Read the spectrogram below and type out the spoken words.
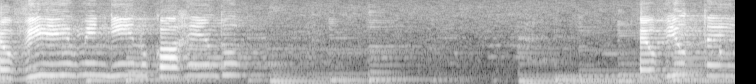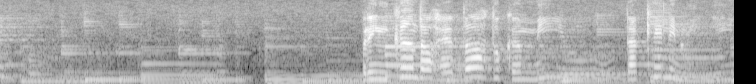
Eu vi o menino correndo brincando ao redor do caminho daquele menino.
